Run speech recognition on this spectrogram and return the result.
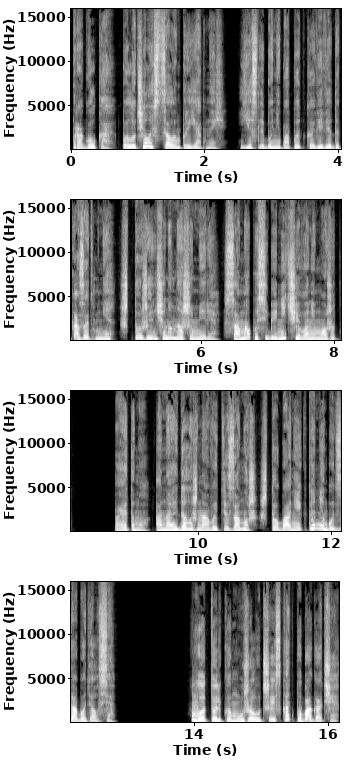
Прогулка получилась в целом приятной, если бы не попытка Виви доказать мне, что женщина в нашем мире сама по себе ничего не может. Поэтому она и должна выйти замуж, чтобы о ней кто-нибудь заботился. Вот только мужа лучше искать побогаче,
